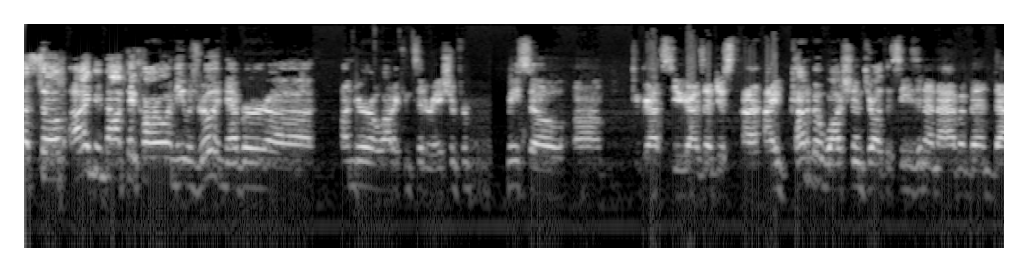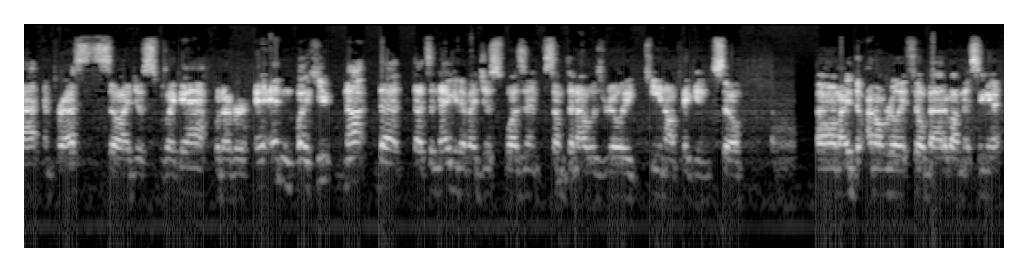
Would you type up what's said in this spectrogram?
Uh, so I did not pick Harlan. He was really never uh, under a lot of consideration for me. So um, congrats to you guys. I just I, I kind of been watching him throughout the season, and I haven't been that impressed. So I just was like, eh, whatever. And, and like, you, not that that's a negative. I just wasn't something I was really keen on picking. So. Um, I, I don't really feel bad about missing it.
